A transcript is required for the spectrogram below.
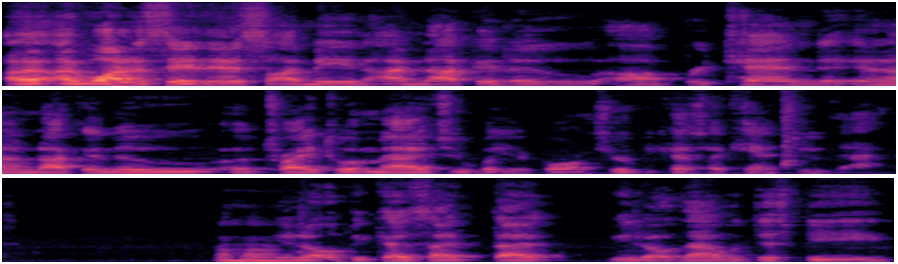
I, I want to say this. I mean, I'm not going to uh, pretend and I'm not going to uh, try to imagine what you're going through because I can't do that. Mhm. You know, because I, that, you know, that would just be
